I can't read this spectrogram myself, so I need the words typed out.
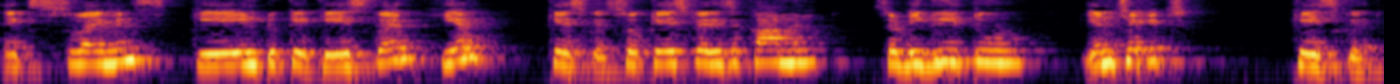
xy means k into k, k square. Here k square. So k square is a common. So degree 2, n check it, k square.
